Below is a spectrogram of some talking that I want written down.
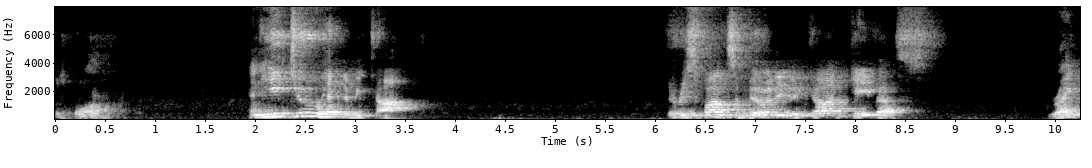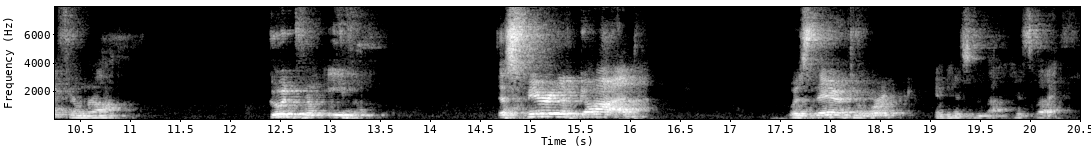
was born. And he too had to be taught the responsibility that God gave us right from wrong, good from evil. The Spirit of God was there to work in his, his life.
